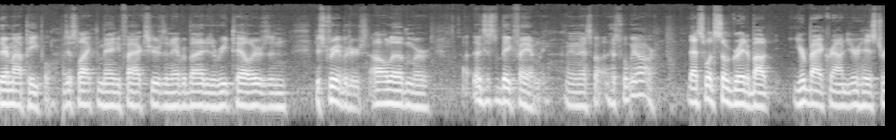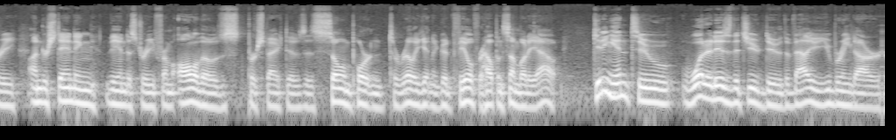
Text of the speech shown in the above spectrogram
they're my people. Just like the manufacturers and everybody, the retailers and distributors, all of them are just a big family, and that's that's what we are. That's what's so great about your background, your history, understanding the industry from all of those perspectives is so important to really getting a good feel for helping somebody out. Getting into what it is that you do, the value you bring to our,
